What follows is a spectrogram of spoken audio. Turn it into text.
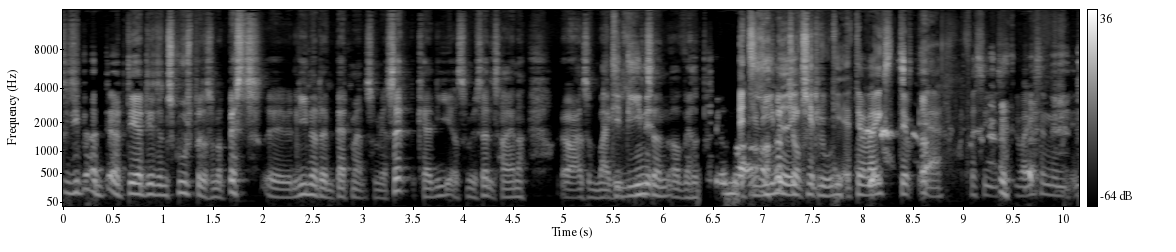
de- at det her det er den skuespiller, som er bedst øh, ligner den Batman, som jeg selv kan lide, og som jeg selv tegner. Det var altså Michael Keaton og Val Kilmer Ja, de og lignede George ikke Clooney. det, det var ikke, det, ja, præcis. Det var ikke sådan en, en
